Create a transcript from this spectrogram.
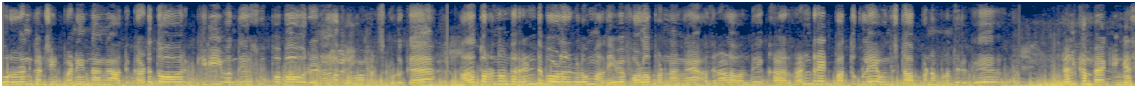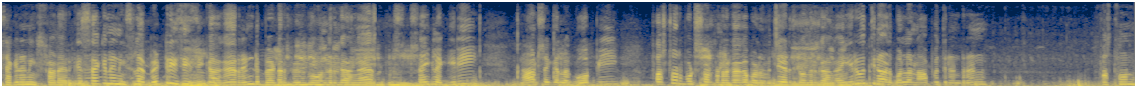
ஒரு ரன் கன்சீட் பண்ணியிருந்தாங்க. அதுக்கு அடுத்த ஓவர் கிரி வந்து சூப்பராக ஒரு நல்ல பர்ஃபார்மன்ஸ் கொடுக்க. அதை தொடர்ந்து வந்த ரெண்டு பவுலர்களும் அதையவே ஃபாலோ பண்ணாங்க. அதனால வந்து ரன் ரேட் பத்துக்குள்ளேயே வந்து ஸ்டாப் பண்ண முடிஞ்சிருக்கு. வெல்கம் பேக் எங்கள் செகண்ட் இன்னிங்ஸ் ஸ்டார்ட் இருக்குது செகண்ட் இனிங்ஸில் வெற்றி சிசிக்காக ரெண்டு பேட்டர் ஃபீல்டும் வந்திருக்காங்க. ஸ்ட்ரைக்கில் கிரி நான் ஸ்ட்ரைக்கரில் கோபி. ஃபர்ஸ்ட் ஓவர் போட்டு ஸ்டார்ட் பண்ணுறதுக்காக பல விஜய் எடுத்து வந்திருக்காங்க. இருபத்தி நாலு பல்ல நாற்பத்தி ரெண்டு ரன் ஃபர்ஸ்ட் ஒன்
